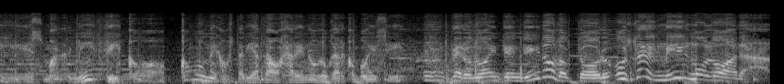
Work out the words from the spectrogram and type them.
Y es magnífico. ¿Cómo me gustaría trabajar en un lugar como ese? Mm, Pero no ha entendido, doctor. Usted mismo lo hará.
